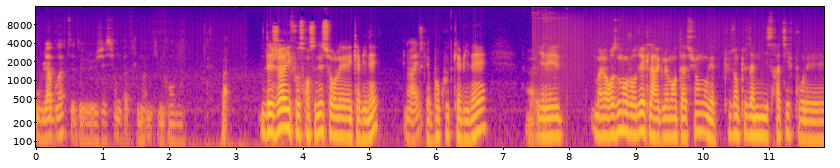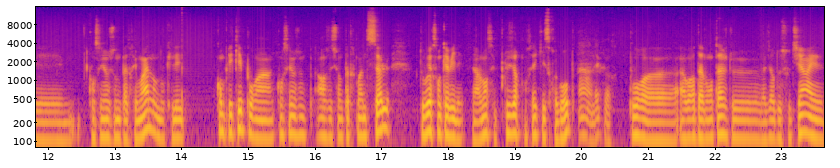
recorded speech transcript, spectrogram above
ou la boîte de gestion de patrimoine qui me convient Déjà, il faut se renseigner sur les cabinets. Ouais. parce qu'il y a beaucoup de cabinets. Euh, Il y a des... Malheureusement, aujourd'hui, avec la réglementation, il y a de plus en plus d'administratifs pour les conseillers en gestion de patrimoine. Donc, il est compliqué pour un conseiller en gestion de- patrimoine seul d'ouvrir son cabinet. Généralement, c'est plusieurs conseillers qui se regroupent Ah, pour euh, avoir davantage de, on va dire, de soutien et,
